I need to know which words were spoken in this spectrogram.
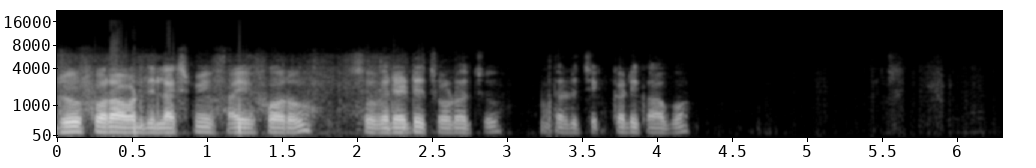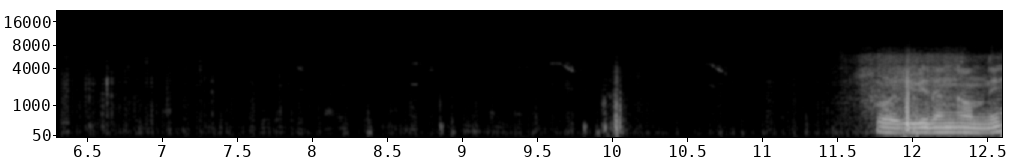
డ్రూ ఫోర్ అవడిది Lakshmi five four. So variety చూడొచ్చు. ఇంతటి చిక్కటి కాపు. సో ఈ విధంగా ఉంది.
